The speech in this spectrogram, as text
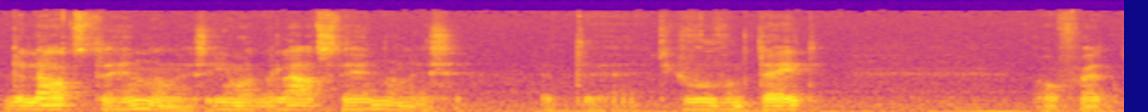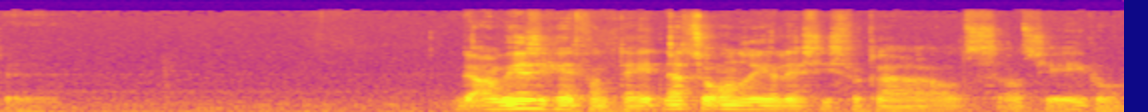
de laatste hindernis, een van de laatste hindernissen. Het, uh, het gevoel van tijd. Of het, uh, de aanwezigheid van tijd net zo onrealistisch verklaren als, als je ego.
